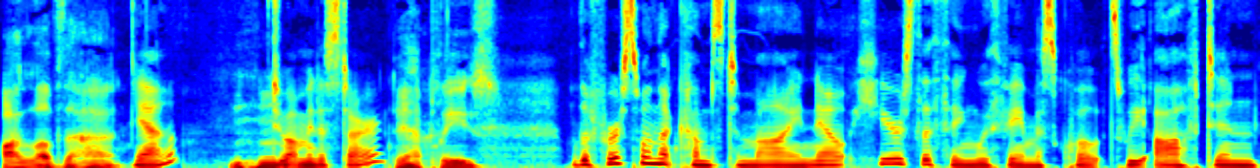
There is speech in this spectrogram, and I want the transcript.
I love that. Yeah? Mm-hmm. Do you want me to start? Yeah, please. Well, the first one that comes to mind now, here's the thing with famous quotes we often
